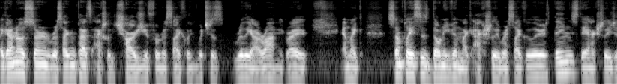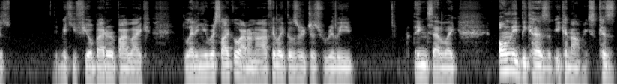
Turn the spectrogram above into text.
Like i know certain recycling plants actually charge you for recycling which is really ironic right? And like some places don't even like actually recycle their things. They actually just make you feel better by like letting you recycle. I don't know. I feel like those are just really things that are like only because of economics because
